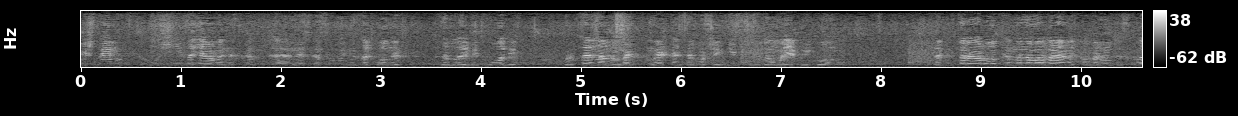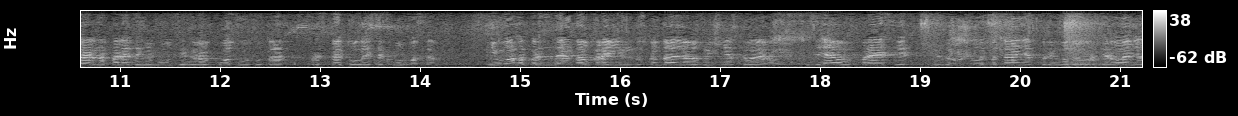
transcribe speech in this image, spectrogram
Між тим, гучні заяви е, не скасують незаконних землевідводів. Про це нам меш- мешканцям Борщагівки відомо як нікому. За півтора роки ми намагаємось повернути сквер на перетині вулиці Героїв Космосу та проспекту Леся Курбаса. Ні увага президента України до скандального знищення скверу, заяви в пресі не зрушили питання з приводу розірвання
